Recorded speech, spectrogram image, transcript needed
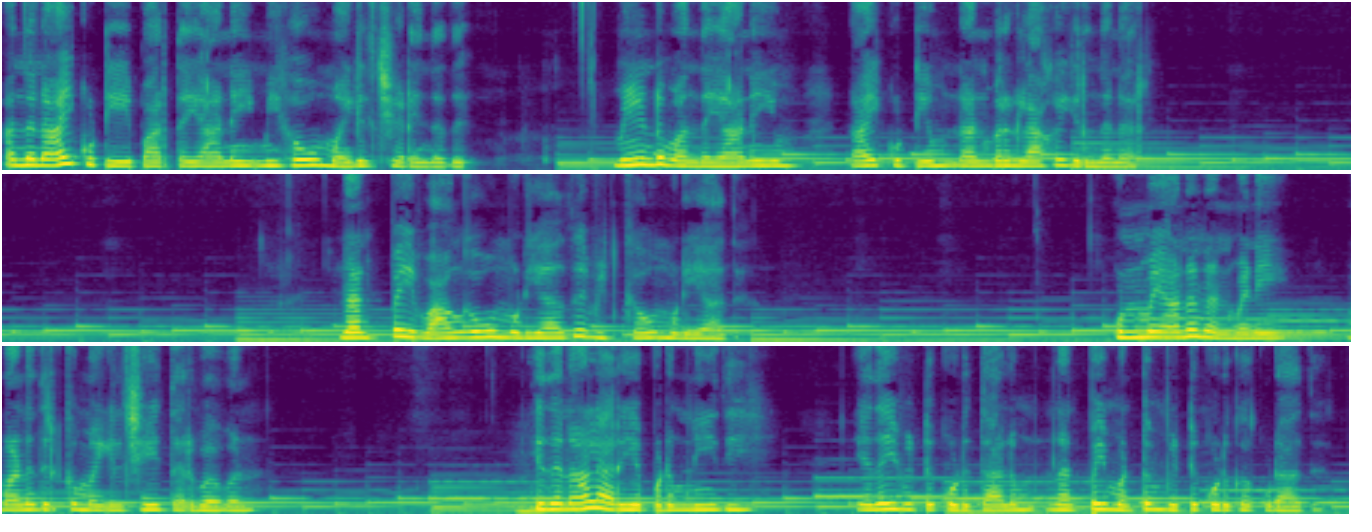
அந்த நாய்க்குட்டியை பார்த்த யானை மிகவும் மகிழ்ச்சி அடைந்தது மீண்டும் அந்த யானையும் நாய்க்குட்டியும் நண்பர்களாக இருந்தனர். நட்பை வாங்கவும் முடியாது விற்கவும் முடியாது. உண்மையான நண்பனே மனதிற்கு மகிழ்ச்சியை தருபவன். இதனால் அறியப்படும் நீதி எதை விட்டு கொடுத்தாலும் நட்பை மட்டும் விட்டு கொடுக்கக்கூடாது கூடாது.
